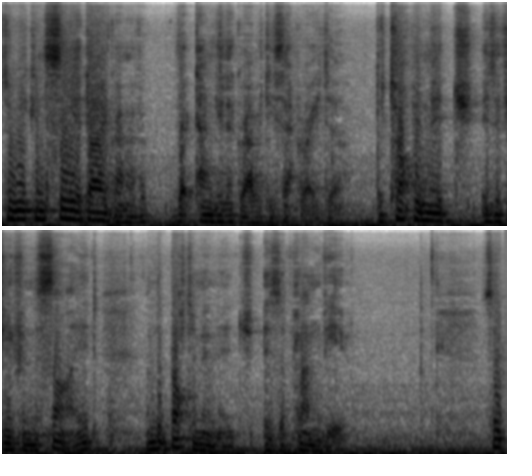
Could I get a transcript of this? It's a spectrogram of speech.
So we can see a diagram of a rectangular gravity separator. The top image is a view from the side and the bottom image is a plan view. So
